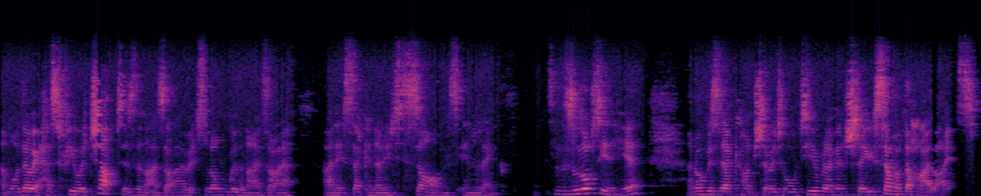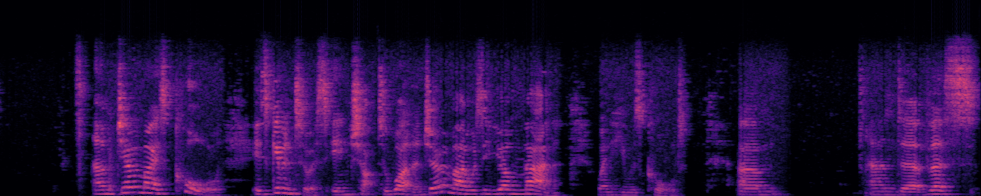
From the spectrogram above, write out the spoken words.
and although it has fewer chapters than Isaiah, it's longer than Isaiah, and it's second only to Psalms in length. So there's a lot in here, and obviously I can't show it all to you, but I'm going to show you some of the highlights. Um, Jeremiah's call is given to us in chapter 1, and Jeremiah was a young man when he was called. Um, and uh, verse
